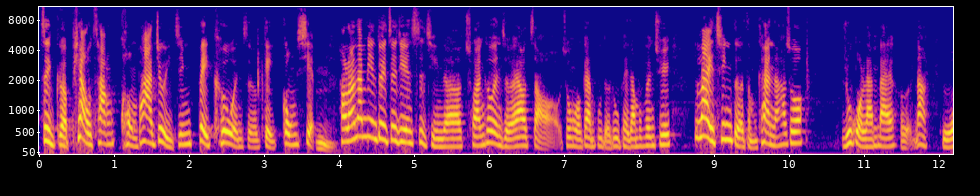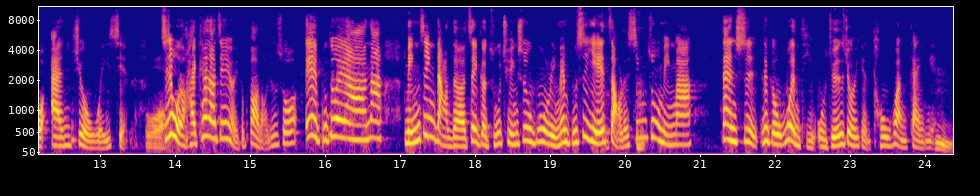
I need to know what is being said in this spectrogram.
这个票仓恐怕就已经被柯文哲给攻陷。嗯，好了，那面对这件事情呢，传柯文哲要找中国干部的陆配当不分区，赖清德怎么看呢？他说，如果蓝白合，那国安就危险了。其实我还看到今天有一个报道，就是说，哎，不对啊，那民进党的这个族群事务部里面不是也找了新住民吗？但是那个问题，我觉得就有一点偷换概念。嗯，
